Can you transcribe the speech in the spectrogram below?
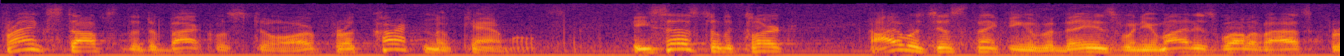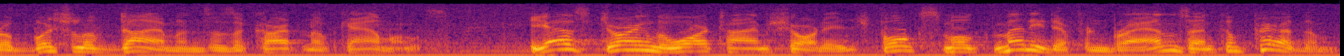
Frank stops at the tobacco store for a carton of camels. He says to the clerk, I was just thinking of the days when you might as well have asked for a bushel of diamonds as a carton of camels. Yes, during the wartime shortage, folks smoked many different brands and compared them.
